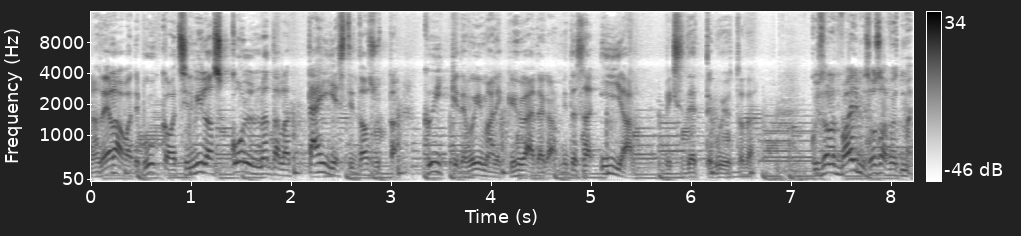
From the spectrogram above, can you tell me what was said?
nad elavad ja puhkavad siin villas kolm nädalat täiesti tasuta kõikide võimalike hüvedega, mida sa iial võiksid ette kujutada. Kui sa oled valmis osa võtma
